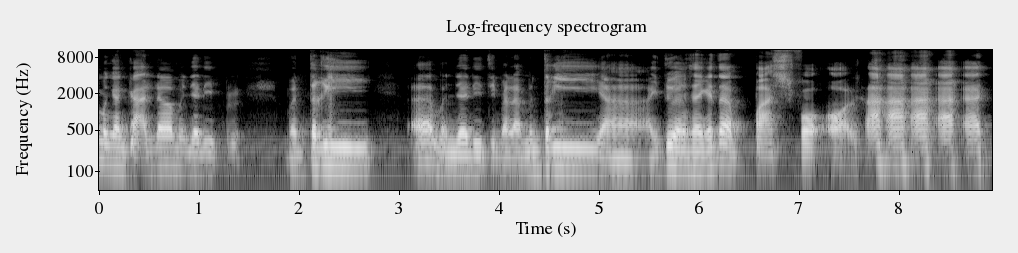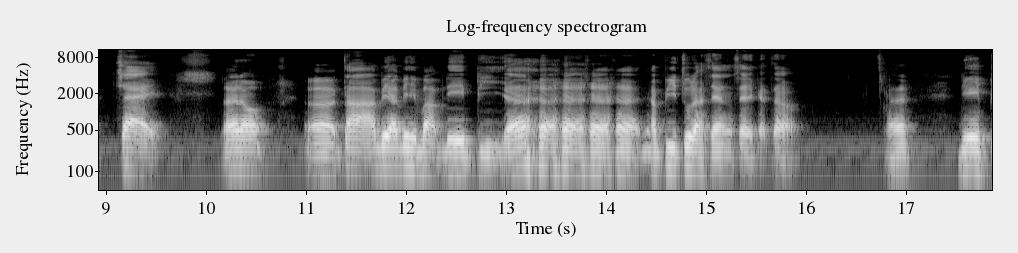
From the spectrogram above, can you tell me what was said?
mengangkat anda menjadi menteri, uh, menjadi timbalan menteri. Uh, itu yang saya kata pass for all. Cai. You know, uh, tak habis-habis bab DAP. Ya. Tapi itulah yang saya kata. Ha? DAP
